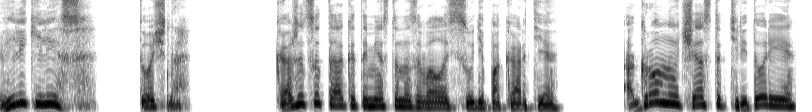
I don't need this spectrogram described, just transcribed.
Великий лес. Точно. Кажется, так это место называлось, судя по карте. Огромный участок территории,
